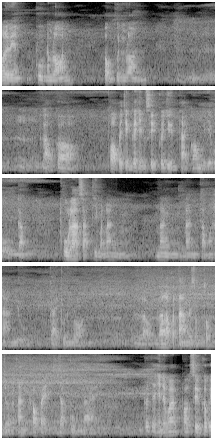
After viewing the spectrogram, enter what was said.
บริเวณพูน้ำร้อนโป่งพูน้ำร้อนเราก็พอไปถึงก็เห็นสืบก็ยืนถ่ายกล้องวิดีโอกับผู้ล่าสัตว์ที่มานั่งนั่งนั่งทำอาหารอยู่ใกล้พูน้ำร้อน เราแล้วเราก็ตามไปสมทบจนกระทั่งเข้าไปจับกลุ่มได้ ก็จะเห็นได้ว่าพอสืบเข้าไป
